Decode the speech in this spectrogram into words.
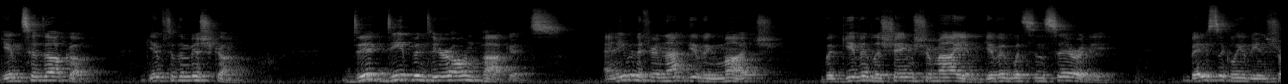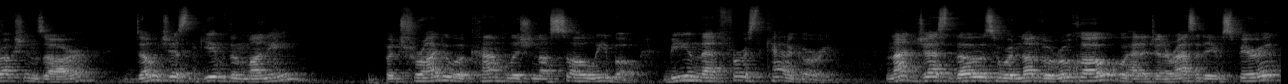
Give tzedakah. Give to the Mishkan. Dig deep into your own pockets. And even if you're not giving much, but give it l'shem shemayim. Give it with sincerity. Basically, the instructions are don't just give the money, but try to accomplish naso libo. Be in that first category. Not just those who are nadvarucho, who had a generosity of spirit,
